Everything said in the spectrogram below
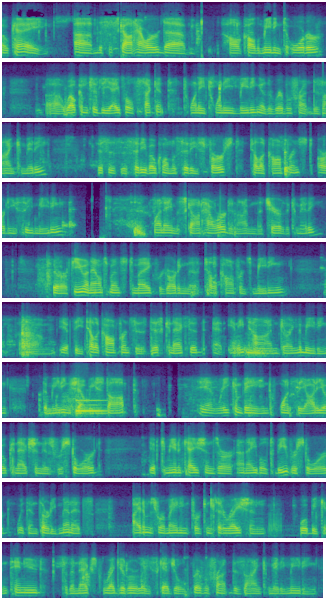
Okay, uh, this is Scott Howard. Uh, I'll call the meeting to order. Uh, welcome to the April 2nd, 2020 meeting of the Riverfront Design Committee. This is the City of Oklahoma City's first teleconferenced RDC meeting. My name is Scott Howard and I'm the chair of the committee. There are a few announcements to make regarding the teleconference meeting. Um, if the teleconference is disconnected at any time during the meeting, the meeting shall be stopped and reconvened once the audio connection is restored. If communications are unable to be restored within 30 minutes, items remaining for consideration will be continued to the next regularly scheduled Riverfront Design Committee meeting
